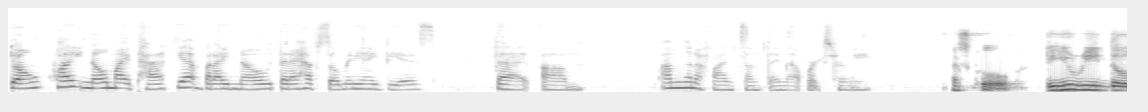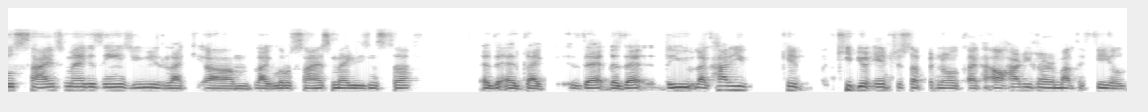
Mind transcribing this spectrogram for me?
don't quite know my path yet, but I know that I have so many ideas that um, I'm to find something that works for me. That's cool. Do you read those science magazines? You read like um like little science magazines and stuff? As, as like is that does that do you like how do you keep keep your interest up in those like how how do you learn about the field?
